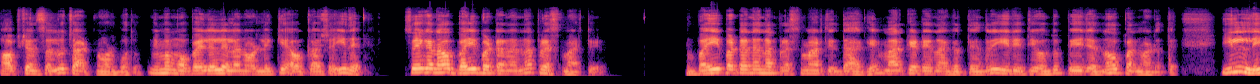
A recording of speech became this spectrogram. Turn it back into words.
ಆಪ್ಷನ್ಸ್ ಅಲ್ಲೂ ಚಾರ್ಟ್ ನೋಡ್ಬೋದು. ನಿಮ್ಮ ಮೊಬೈಲ್ ಅಲ್ಲಿ ಎಲ್ಲ ನೋಡ್ಲಿಕ್ಕೆ ಅವಕಾಶ ಇದೆ. ಸೊ ಈಗ ನಾವು ಬೈ ಬಟನ್ ಅನ್ನ ಪ್ರೆಸ್ ಮಾಡ್ತೀವಿ. ಬೈ ಬಟನ್ ಅನ್ನ ಪ್ರೆಸ್ ಮಾಡ್ತಿದ್ದ ಹಾಗೆ ಮಾರ್ಕೆಟ್ ಏನಾಗುತ್ತೆ ಅಂದ್ರೆ ಈ ರೀತಿ ಒಂದು ಪೇಜ್ ಅನ್ನು ಓಪನ್ ಮಾಡುತ್ತೆ. ಇಲ್ಲಿ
